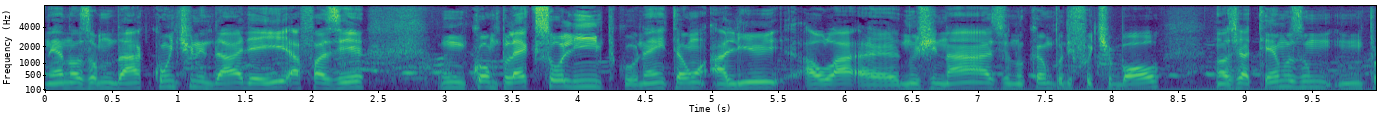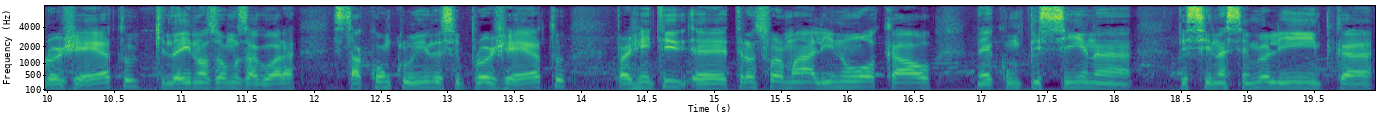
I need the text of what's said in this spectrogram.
né, nós vamos dar continuidade aí a fazer um complexo olímpico, né? Então ali ao, é, no ginásio, no campo de futebol, nós já temos um, um, projeto que daí nós vamos agora estar concluindo esse projeto para a gente é, transformar ali num local né, com piscina, piscina semiolímpica,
